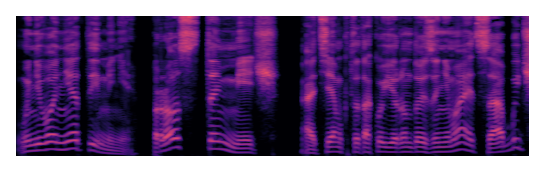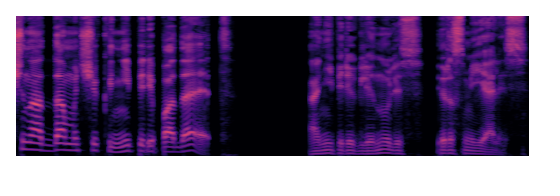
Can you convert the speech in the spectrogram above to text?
у него нет имени, просто меч, а тем, кто такой ерундой занимается, обычно от дамочек не перепадает». Они переглянулись и рассмеялись.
